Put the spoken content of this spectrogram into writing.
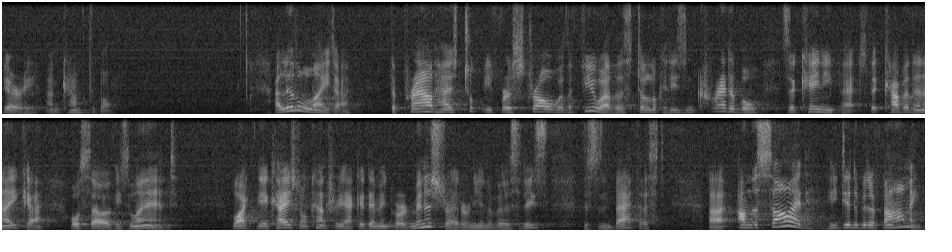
very uncomfortable. A little later, the proud host took me for a stroll with a few others to look at his incredible zucchini patch that covered an acre or so of his land. Like the occasional country academic or administrator in universities, this is in Bathurst, uh, on the side he did a bit of farming,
